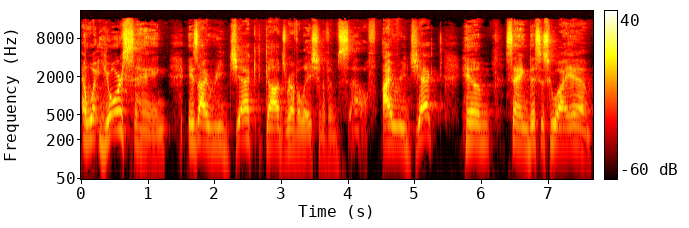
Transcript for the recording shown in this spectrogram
And what you're saying is I reject God's revelation of himself. I reject him saying, this is who I am.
